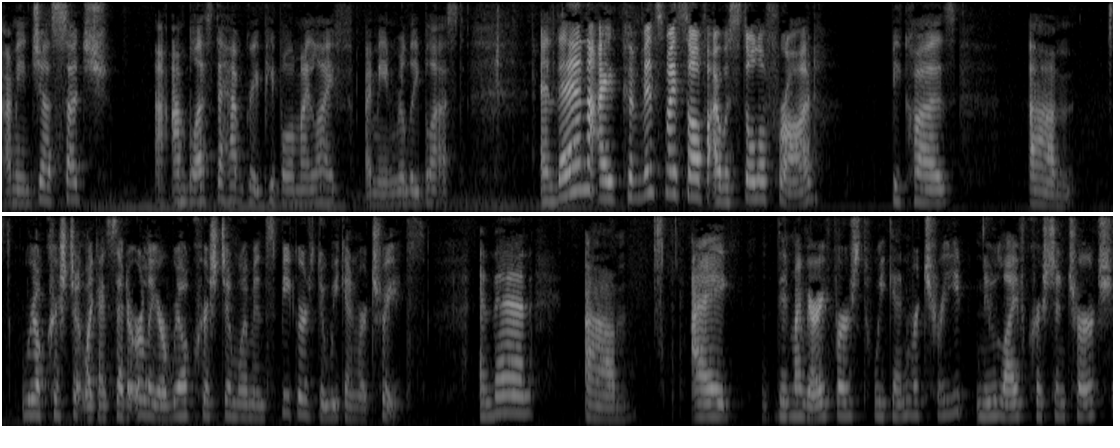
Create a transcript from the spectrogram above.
I mean, just such, I'm blessed to have great people in my life. I mean, really blessed. And then I convinced myself I was still a fraud because um, real Christian, like I said earlier, real Christian women speakers do weekend retreats. And then um, I did my very first weekend retreat, New Life Christian Church.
